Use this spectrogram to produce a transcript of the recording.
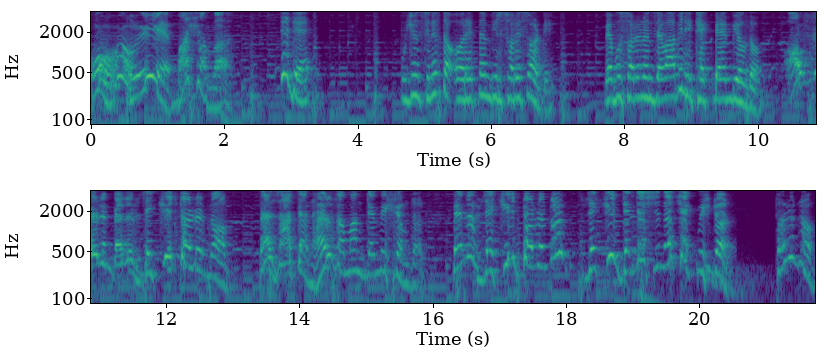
Oo iyi, maşallah. Dede, bugün sınıfta öğretmen bir soru sordu. Ve bu sorunun cevabını tek ben bildim. Aferin benim zeki torunum. Ben zaten her zaman demişimdir. Benim zeki torunum zeki dedesine çekmiştir. Torunum,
